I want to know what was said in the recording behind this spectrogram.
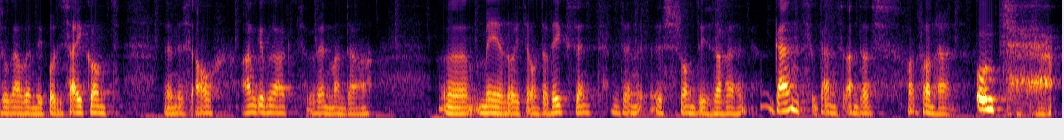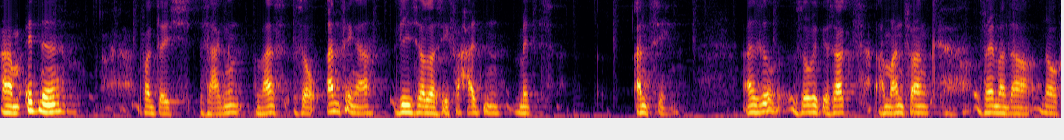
Sogar wenn die Polizei kommt, dann ist auch angebracht, wenn man da äh, mehr Leute unterwegs sind, dann ist schon die Sache ganz, ganz anders von vornherein. Und am Ende wollte ich sagen, was so Anfänger, wie soll er sich verhalten mit Anziehen. Also, so wie gesagt, am Anfang, wenn man da noch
